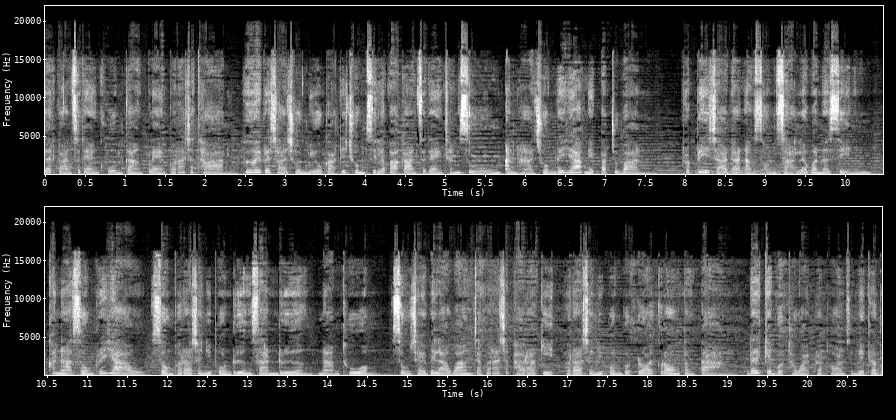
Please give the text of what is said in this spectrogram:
จัดการแสดงโขนกลางแปลงพระราชทานเพื่อให้ประชาชนมีโอกาสได้ชมศิลปะการแสดงชั้นสูง อันหาชมได้ยากในปัจจุบัน พระปรีชาด้านอักษรศาสตร์และวรรณศิลป์ ขณะทรงพระเยาว์ทรงพระราชนิพนธ์เรื่องสั้นเรื่อง น้ำท่วม ทรงใช้เวลาว่างจากพระราชภารกิจ พระราชนิพนธ์บทร้อยกรองต่างๆ ได้แก่บทถวายพระพรสมเด็จพระบ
